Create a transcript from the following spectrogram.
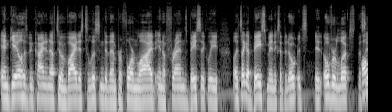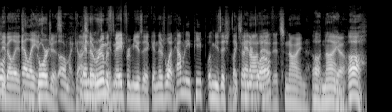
And Gale has been kind enough to invite us to listen to them perform live in a friend's basically. It's like a basement, except it over, it's it overlooks the All city of of LA. It's LA is- gorgeous. oh my gosh, And the is room is amazing. made for music. And there's what? How many people? Musicians like it's ten or twelve. It's nine. Oh, nine. Yeah. Oh,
